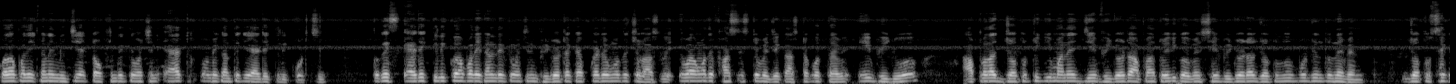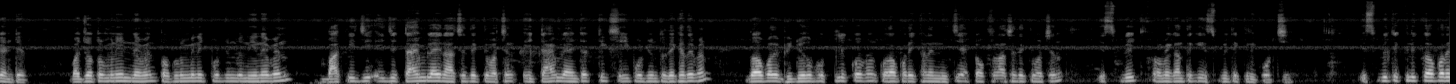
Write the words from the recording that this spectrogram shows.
করার পরে এখানে নিচে একটা অপশন দেখতে পাচ্ছেন অ্যাড তো আমি এখান থেকে অ্যাডে ক্লিক করছি। তো গাইস অ্যাডে ক্লিক করার পরে এখানে দেখতে পাচ্ছেন ভিডিওটা ক্যাপকাটের মধ্যে চলে আসলো। এবার আমাদের ফার্স্ট স্টেপে যে কাজটা করতে হবে, এই ভিডিও আপনারা যতটুকু মানে যে ভিডিওটা আপনারা তৈরি করবেন, সেই ভিডিওটা যতদূর পর্যন্ত নেবেন, যত সেকেন্ডের বা যত মিনিট নেবেন তত মিনিট পর্যন্ত নিয়ে নেবেন। বাকি যে এই যে টাইম লাইন আছে দেখতে পাচ্ছেন, এই টাইম লাইনটা ঠিক সেই পর্যন্ত রেখে দেবেন। দেওয়ার পরে ভিডিওর উপর ক্লিক করবেন, করার পরে এখানে নিচে একটা অপশন আছে দেখতে পাচ্ছেন স্প্লিট আমি এখান থেকে স্প্লিটে ক্লিক করছি। স্প্লিটে ক্লিক করার পরে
